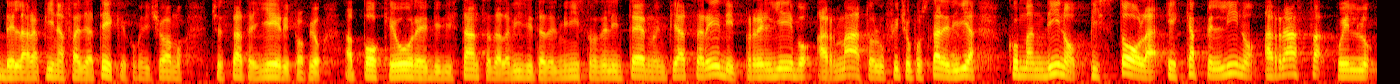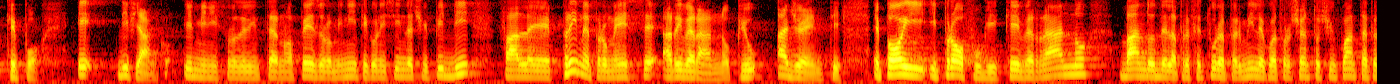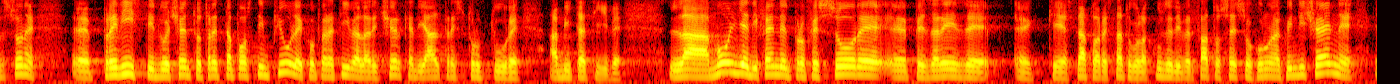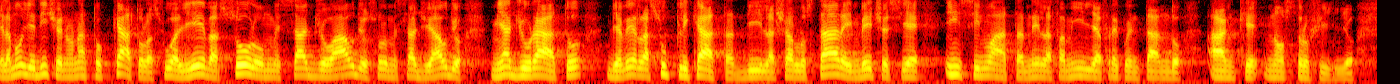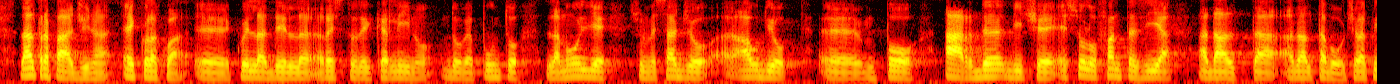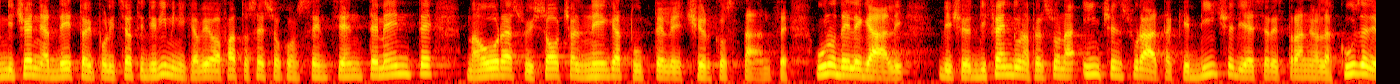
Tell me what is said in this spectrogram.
della rapina fai da te che come dicevamo c'è stata ieri proprio a poche ore di distanza dalla visita del Ministro dell'Interno in Piazza Redi, prelievo armato all'ufficio postale di via Comandino, pistola e cappellino arraffa quello che può e di fianco il ministro dell'interno a Pesaro Miniti con i sindaci PD fa le prime promesse, arriveranno più agenti e poi i profughi che verranno bando della prefettura per 1450 persone, eh, previsti 230 posti in più, le cooperative alla ricerca di altre strutture abitative. La moglie difende il professore eh, pesarese eh, che è stato arrestato con l'accusa di aver fatto sesso con una quindicenne e la moglie dice non ha toccato la sua allieva, solo un messaggio audio, solo messaggi audio, mi ha giurato di averla supplicata di lasciarlo stare, invece si è insinuata nella famiglia frequentando anche nostro figlio. L'altra pagina, eccola qua, eh, quella del resto del Carlino, dove appunto la moglie sul messaggio audio eh, un po' hard dice è solo fantasia ad alta, ad alta, voce. La quindicenne ha detto ai poliziotti di Rimini che aveva fatto sesso consenzientemente, ma ora sui social nega tutte le circostanze. Uno dei legali dice difende una persona incensurata che dice di essere estraneo all'accusa di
